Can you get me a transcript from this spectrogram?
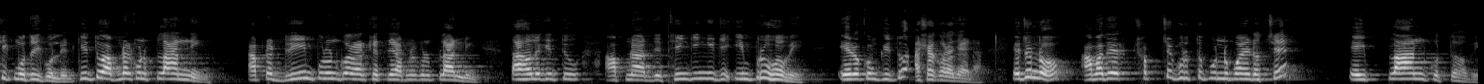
ঠিক মতোই করলেন, কিন্তু আপনার কোনো প্ল্যান নেই, আপনার ড্রিম পূরণ করার ক্ষেত্রে আপনার কোনো প্ল্যান নেই, তাহলে কিন্তু আপনার যে থিঙ্কিংয়ে যে ইমপ্রুভ হবে, এরকম কিন্তু আশা করা যায় না। এজন্য আমাদের সবচেয়ে গুরুত্বপূর্ণ পয়েন্ট হচ্ছে এই প্ল্যান করতে হবে।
